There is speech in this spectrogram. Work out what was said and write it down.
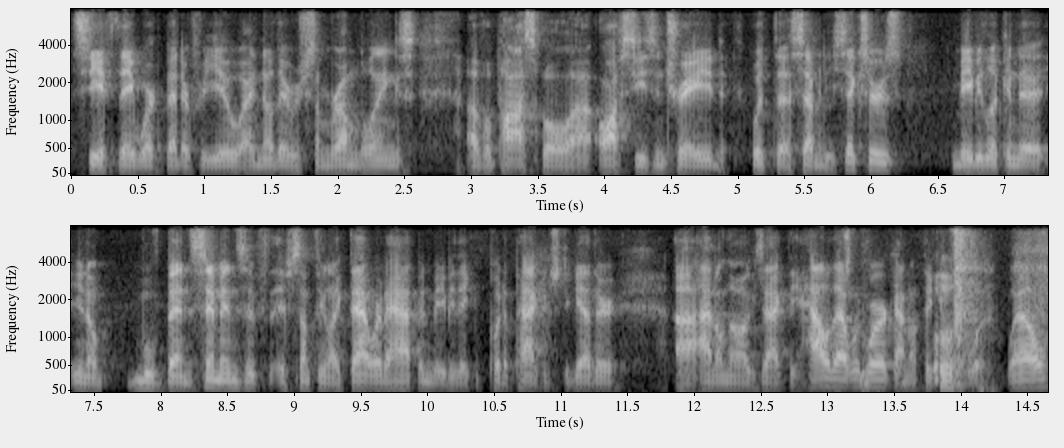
see if they work better for you. I know there were some rumblings of a possible uh, offseason trade with the 76ers. Maybe looking to, you know, move Ben Simmons if, if something like that were to happen. Maybe they could put a package together. Uh, I don't know exactly how that would work. I don't think Oof. it would work well.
